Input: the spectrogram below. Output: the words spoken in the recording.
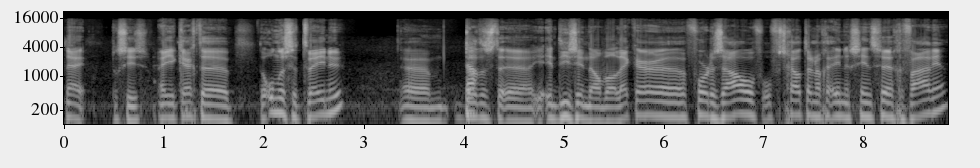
Nee, precies. En je krijgt de, de onderste twee nu. Um, dat is de, uh, in die zin dan wel lekker uh, voor de zaal. Of, of schuilt er nog enigszins gevaar in?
